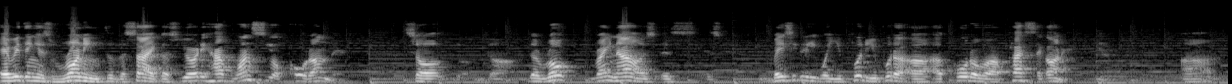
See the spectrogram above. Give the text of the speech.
everything is running to the side because you already have one seal coat on there. So the, the road right now is, is, is basically what you put you put a, a, coat of uh, plastic on it you know. Um,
